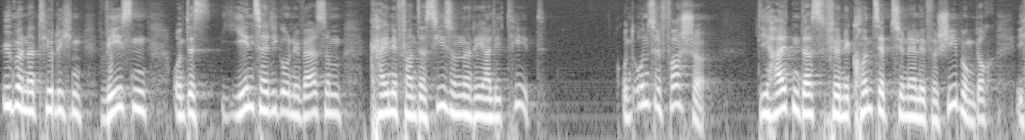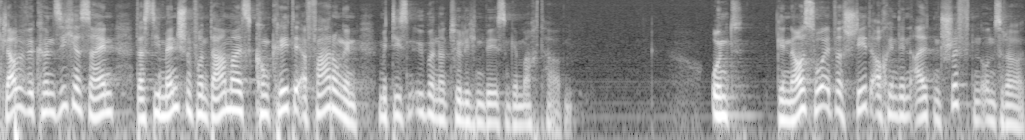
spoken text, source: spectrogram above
übernatürlichen Wesen und das jenseitige Universum keine Fantasie, sondern Realität. Und unsere Forscher, die halten das für eine konzeptionelle Verschiebung. Doch ich glaube, wir können sicher sein, dass die Menschen von damals konkrete Erfahrungen mit diesen übernatürlichen Wesen gemacht haben. Und genau so etwas steht auch in den alten Schriften unserer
